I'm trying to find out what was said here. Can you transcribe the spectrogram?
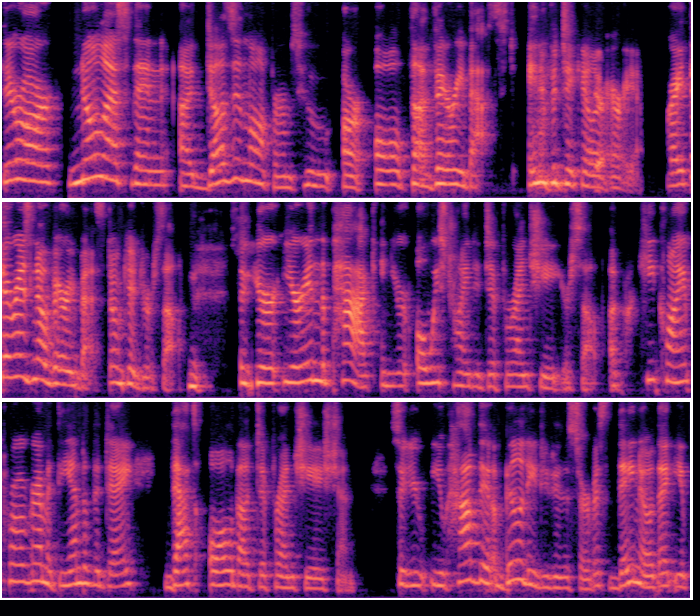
there are no less than a dozen law firms who are all the very best in a particular yeah. area, right? There is no very best. Don't kid yourself. Hmm. so you're you're in the pack and you're always trying to differentiate yourself. A key client program at the end of the day, that's all about differentiation. So you you have the ability to do the service. They know that you've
